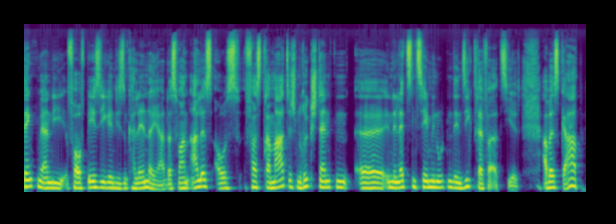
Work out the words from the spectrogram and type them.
Denken wir an die VfB-Siege in diesem Kalenderjahr. Das waren alles aus fast dramatischen Rückständen äh, in den letzten zehn Minuten den Siegtreffer erzielt. Aber es gab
